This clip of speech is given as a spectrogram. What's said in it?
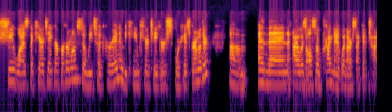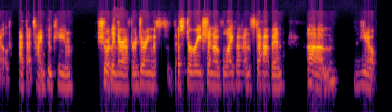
she was the caretaker for her mom so we took her in and became caretakers for his grandmother. Um, and then I was also pregnant with our second child at that time, who came shortly thereafter during this this duration of life events to happen. Um you know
